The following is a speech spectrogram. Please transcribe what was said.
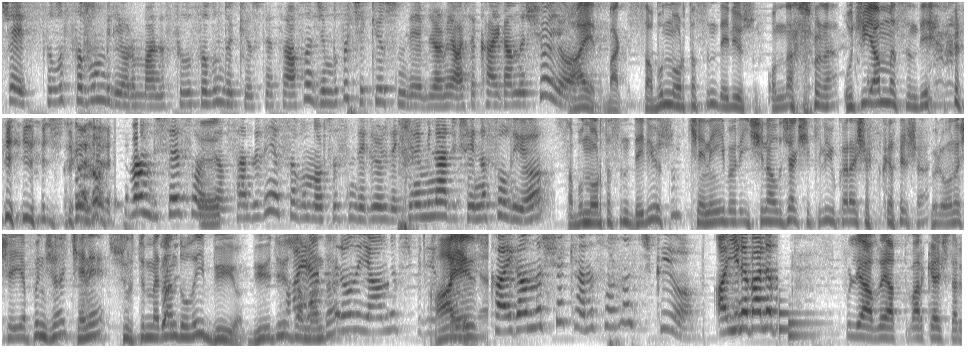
Şey sıvı sabun biliyorum ben de. Sıvı sabun döküyorsun etrafına cımbızla çekiyorsun diye biliyorum. Yavaşça kayganlaşıyor ya o. Hayır bak sabunun ortasını deliyorsun. Ondan sonra ucu yanmasın diye. Ben bir şey soracağım. Sen dedin ya sabunun ortasını deliyoruz ya. Kene minnacık şey nasıl oluyor? sabunun ortasını deliyorsun. Keneyi böyle içine alacak şekilde yukarı aşağı yukarı aşağı. Böyle ona şey yapınca kene sürtünmeden dolayı büyüyor. Büyüdüğü zaman sen onu yanlış biliyorsun. Hayır. Kayganlaşıyor kendisi oradan çıkıyor. Ay yine ben de Fulya abla yattım arkadaşlar.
